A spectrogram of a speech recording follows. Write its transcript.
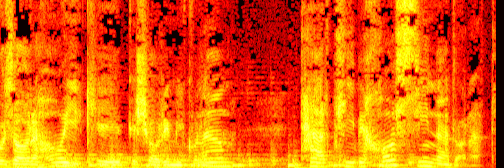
گزارههایی که اشاره می‌کنم ترتیب خاصی ندارد.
